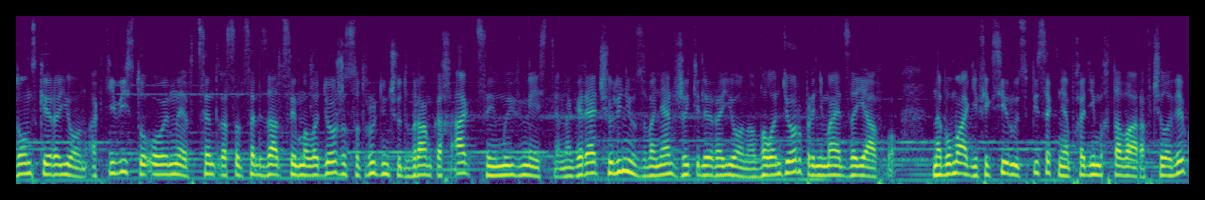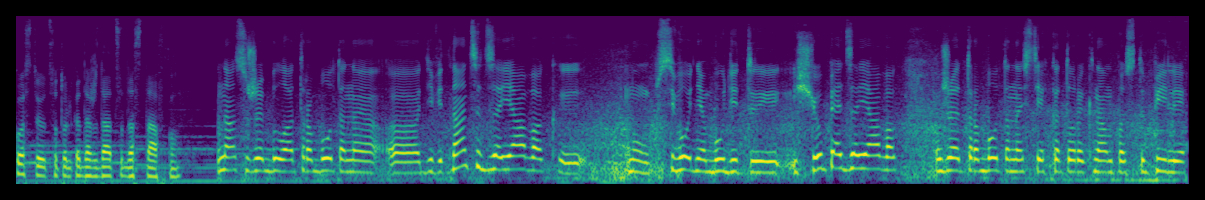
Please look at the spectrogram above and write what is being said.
Ардонский район. Активисты ОНФ Центра социализации молодежи сотрудничают в рамках акции «Мы вместе». На горячую линию звонят жители района. Волонтер принимает заявку. На бумаге фиксирует список необходимых товаров. Человеку остается только дождаться доставку. У нас уже было отработано э, 19 заявок. И, ну, сегодня будет еще 5 заявок уже отработано с тех, которые к нам поступили.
